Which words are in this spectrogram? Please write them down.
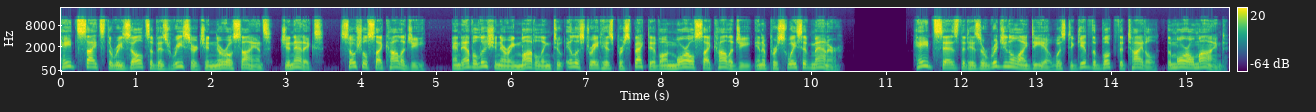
Haidt cites the results of his research in neuroscience, genetics, social psychology, and evolutionary modeling to illustrate his perspective on moral psychology in a persuasive manner. Haidt says that his original idea was to give the book the title, The Moral Mind.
